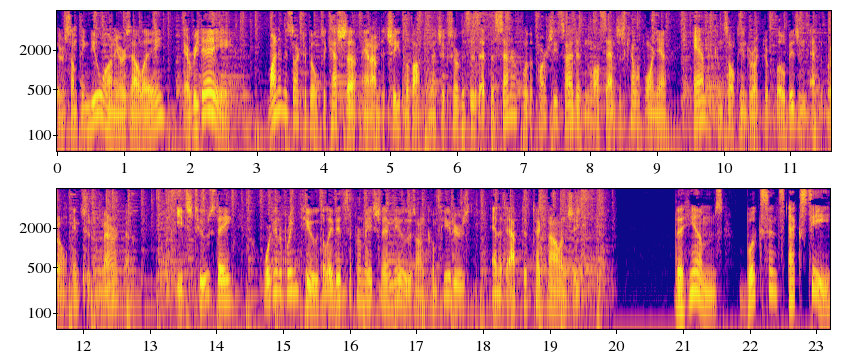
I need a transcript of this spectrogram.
There's something new on Airs LA every day. My name is Dr. Bill Takeshita, and I'm the Chief of Optometric Services at the Center for the Partially Sighted in Los Angeles, California, and the Consulting Director of Low Vision at the Braille Institute of America. Each Tuesday, we're going to bring to you the latest information and news on computers and adaptive technology. The HIMS BookSense XT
